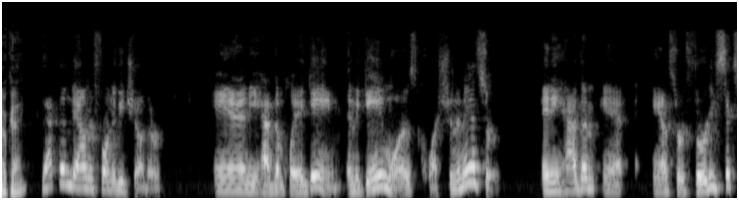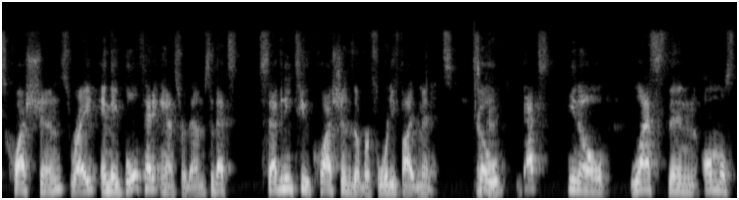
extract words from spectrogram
Okay. sat them down in front of each other and he had them play a game and the game was question and answer. And he had them a- answer 36 questions right? And they both had to answer them. So that's 72 questions over 45 minutes. So Okay. that's you know less than almost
